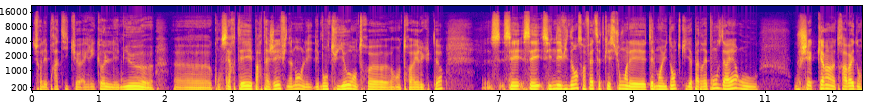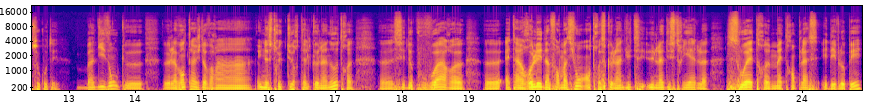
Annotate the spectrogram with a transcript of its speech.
sur les pratiques agricoles les mieux concertées et partagées, finalement les, bons tuyaux entre, agriculteurs. C'est une évidence en fait, cette question elle est tellement évidente qu'il n'y a pas de réponse derrière ou, ou chacun travaille dans ce côté ben, disons que euh, l'avantage d'avoir un, une structure telle que la nôtre, euh, c'est de pouvoir euh, être un relais d'information entre ce que l'industriel souhaite mettre en place et développer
